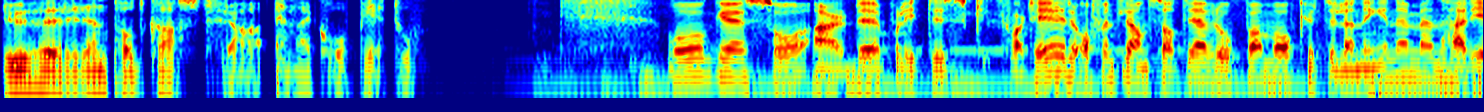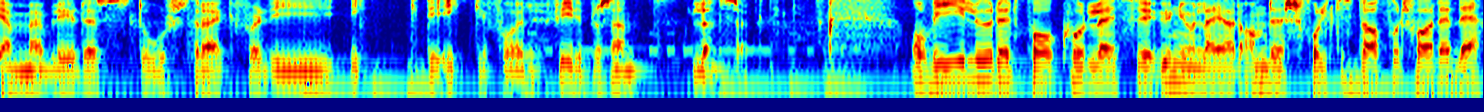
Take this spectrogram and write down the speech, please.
Du hører en podkast fra NRK P2. Og så er det Politisk kvarter. Offentlig ansatte i Europa må kutte lønningene, men her hjemme blir det storstreik fordi de ikke får 4% lønnsøkning. Og vi lurer på hvordan Union-leder Anders Folkestad forsvarer det.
